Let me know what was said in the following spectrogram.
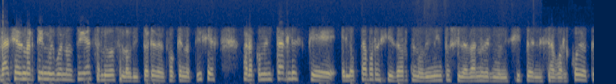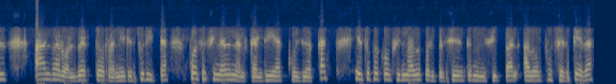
Gracias, Martín. Muy buenos días. Saludos al auditorio de Enfoque Noticias. Para comentarles que el octavo regidor de Movimiento Ciudadano del municipio de Nezahualcóyotl, Álvaro Alberto Ramírez Zurita, fue asesinado en la alcaldía Coyoacán. Esto fue confirmado por el presidente municipal Adolfo Cerqueda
